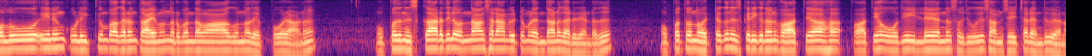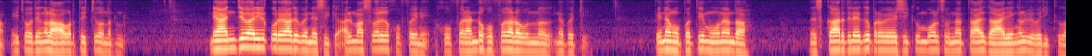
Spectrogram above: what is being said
ഒലുവിനും കുളിക്കും പകരം തായ്മും നിർബന്ധമാകുന്നത് എപ്പോഴാണ്? മുപ്പത് നിസ്കാരത്തിൽ ഒന്നാം സലാം വീട്ടുമ്പോൾ എന്താണ് കരുതേണ്ടത്? മുപ്പത്തൊന്ന് ഒറ്റയ്ക്ക് നിസ്കരിക്കുന്നവൻ ഫാത്യാഹ ഫാത്യാഹ ഓതിയോ ഇല്ലയോ എന്ന് സുജൂതി സംശയിച്ചാൽ എന്ത് വേണം? ഈ ചോദ്യങ്ങൾ ആവർത്തിച്ച് വന്നിട്ടുണ്ട്. ഇനി അഞ്ച് വരിയിൽ കുറയാതെ ഉപന്യസിക്കുക. അൽ മസ്വൽ അൽ ഹുഫൈന് ഹുഫ രണ്ട് ഹുഫ തടവുന്നതിനെ പറ്റി. പിന്നെ മുപ്പത്തി മൂന്ന് എന്താ? നിസ്കാരത്തിലേക്ക് പ്രവേശിക്കുമ്പോൾ സുന്നത്തായ കാര്യങ്ങൾ വിവരിക്കുക.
